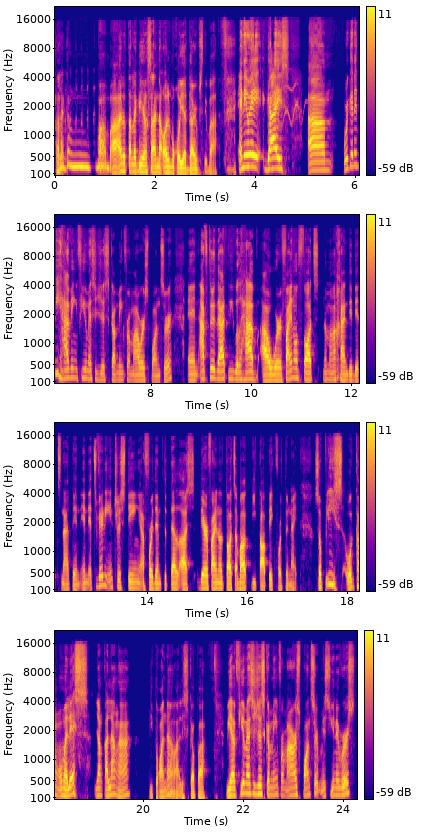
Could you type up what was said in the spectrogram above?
Talagang ma- ano talaga yung sana all mo kuya Darbs di ba? Anyway guys um we're going to be having a few messages coming from our sponsor. And after that, we will have our final thoughts ng mga candidates natin. And it's very interesting uh, for them to tell us their final thoughts about the topic for tonight. So please, wag kang umalis. Yan ka lang ha. Dito ka na, alis ka pa. We have few messages coming from our sponsor, Miss Universe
